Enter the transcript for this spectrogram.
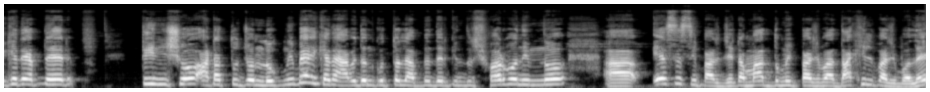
এখানে আপনার তিনশো আটাত্তর জন লোক নেবে। এখানে আবেদন করতে হলে আপনাদের কিন্তু সর্বনিম্ন এসএসসি পাস যেটা মাধ্যমিক পাস বা দাখিল পাস বলে,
